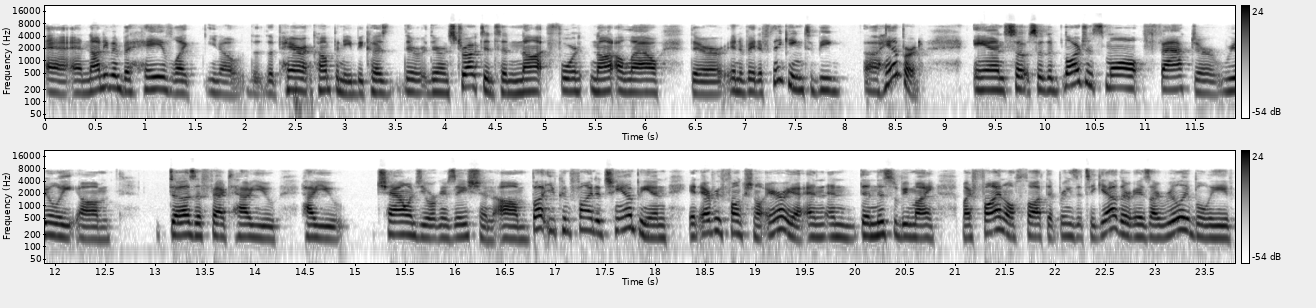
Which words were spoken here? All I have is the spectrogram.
and, not even behave like you know the, the parent company because they're they're instructed to not for not allow their innovative thinking to be uh, hampered, and so so the large and small factor really um, does affect how you how you challenge the organization. Um, but you can find a champion in every functional area. And, and then this would be my, my final thought that brings it together is I really believe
